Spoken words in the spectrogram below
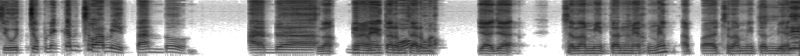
si Ucup nih kan celamitan tuh. Ada Celam di nah, bentar, teko bentar. Mak. Ya, ya. Celamitan Hah? met-met apa celamitan biasa?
